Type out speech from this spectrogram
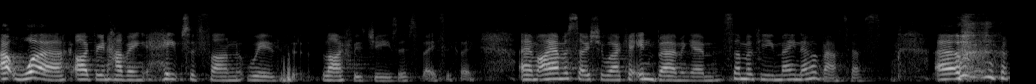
at work, I've been having heaps of fun with life with Jesus, basically. Um, I am a social worker in Birmingham. Some of you may know about us. Um,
